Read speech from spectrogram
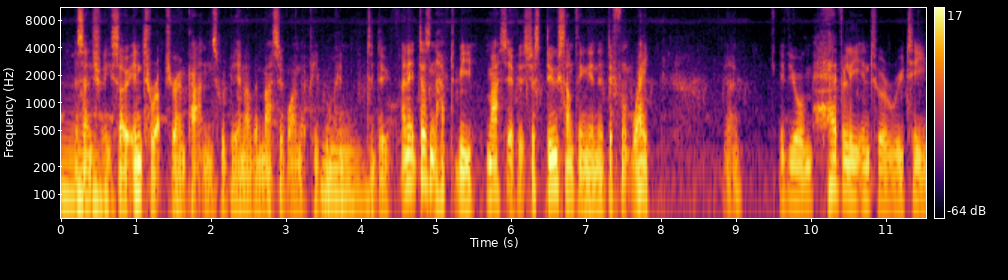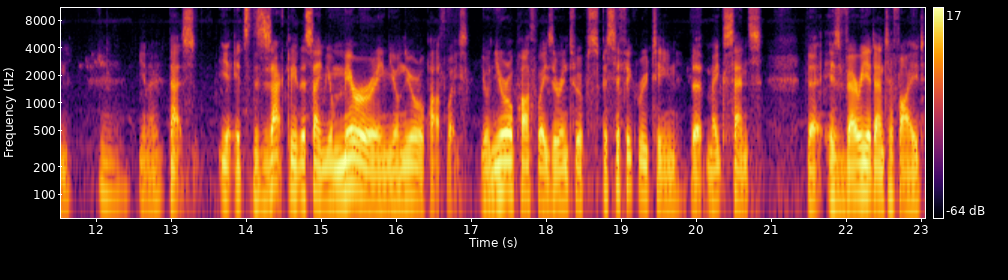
mm. essentially. So interrupt your own patterns would be another massive one that people mm. can to do. And it doesn't have to be massive. It's just do something in a different way. You know, if you're heavily into a routine, mm. you know that's it's exactly the same. You're mirroring your neural pathways. Your neural pathways are into a specific routine that makes sense that is very identified,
